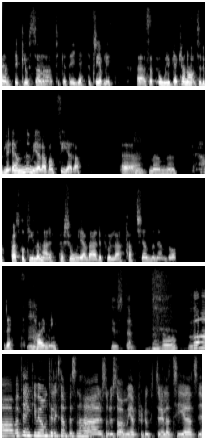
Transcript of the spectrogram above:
50-plussarna tycker att det är jättetrevligt. Eh, så att olika kanaler, så det blir ännu mer avancerat. Eh, mm. Men eh, för att få till den här personliga värdefulla touchen men ändå rätt mm. timing. Just det. Mm. Vad, vad tänker vi om till exempel sådana här som du sa mer produktrelaterat? Eh,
